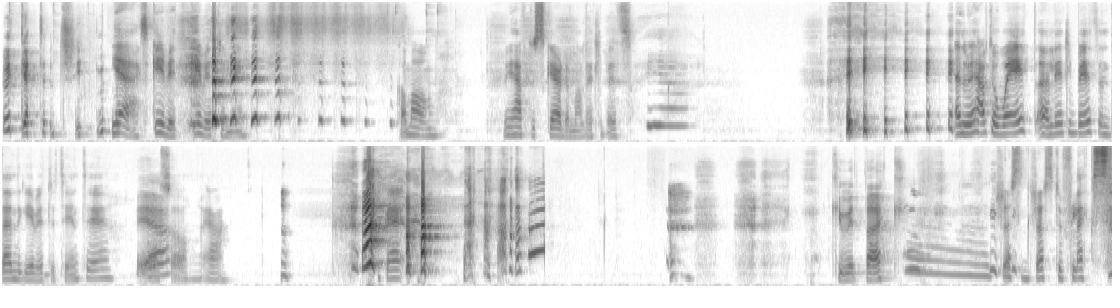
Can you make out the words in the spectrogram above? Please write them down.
we get achievement. Yeah, give it. Give it to me. Come on. We have to scare them a little bit. Yeah. And we have to wait a little bit and then give it to Tinty. Yeah. Also, yeah. okay. Give it back. Just just to flex.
